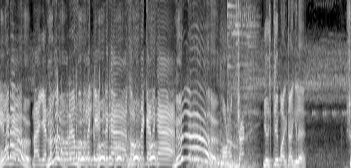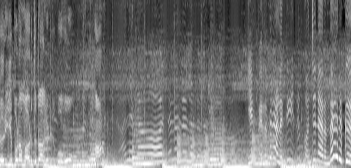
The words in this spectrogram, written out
நில்லுங்க. நான் என்ன முதல்ல கேட்டுடுங்க. சொல்றதை கேளுங்க. நில்லு. எஸ்கேப் ஆயிட்டாங்களே. சரி இப்போ நம்ம அடுத்த டார்கெட்டுக்கு போவோம். என் பிறந்த நாளுக்கு இன்னும் கொஞ்ச நேரம் தான் இருக்கு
